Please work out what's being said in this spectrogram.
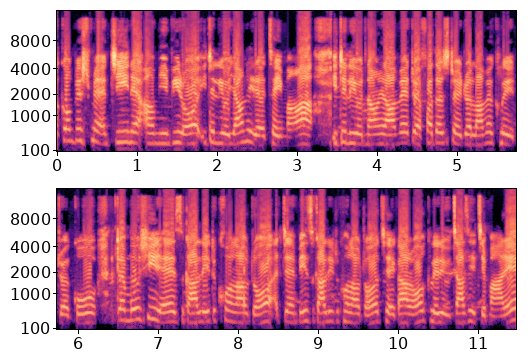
accomplishment အကြီးနဲ့အောင်မြင်ပြီးတော့အီတလီကိုရောက်နေတဲ့အချိန်မှာအီတလီကိုနောင်ရမယ့်အတွက် further study အတွက်လာမယ့်ကလေးတွေအတွက်ကိုအတန်မိုးရှိတဲ့စကားလေးတစ်ခွန်းလောက်တော့အတန်ပေးစကားလေးတစ်ခွန်းလောက်တော့ခြေကတော့ကလေးတွေကိုကြားစေချင်ပါတယ်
